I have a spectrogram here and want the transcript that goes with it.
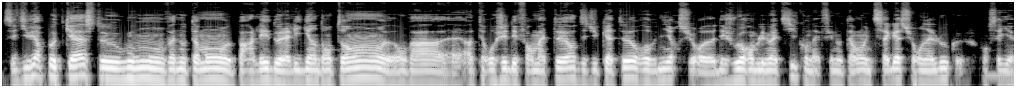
ces divers podcasts où on va notamment euh, parler de la Ligue 1 d'antan, euh, on va euh, interroger des formateurs, des éducateurs, revenir sur des joueurs emblématiques. On a fait notamment une saga sur Ronaldo que je conseille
